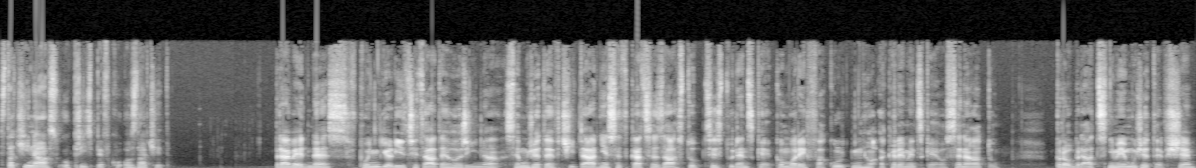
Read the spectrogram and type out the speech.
Stačí nás u příspěvku označit. Právě dnes, v pondělí 30. října, se můžete v čítárně setkat se zástupci studentské komory Fakultního akademického senátu. Probrat s nimi můžete vše,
